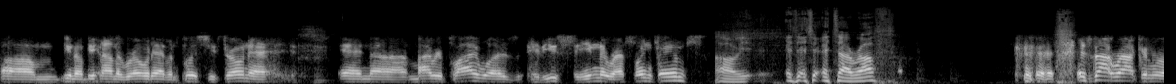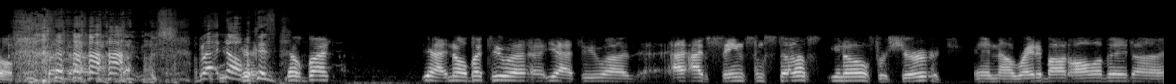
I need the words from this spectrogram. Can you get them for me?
um, you know, being on the road having pussy thrown at you. And uh, my reply was, "Have you seen the wrestling fans? Oh, it's it's, it's uh, rough. it's not rock and roll, but, uh, But no, because no, but yeah, no, but to uh, yeah, to uh, I, I've seen some stuff, you know, for sure, and I'll write about all of it uh,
